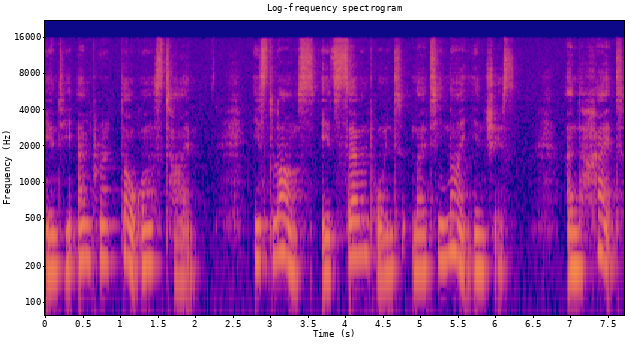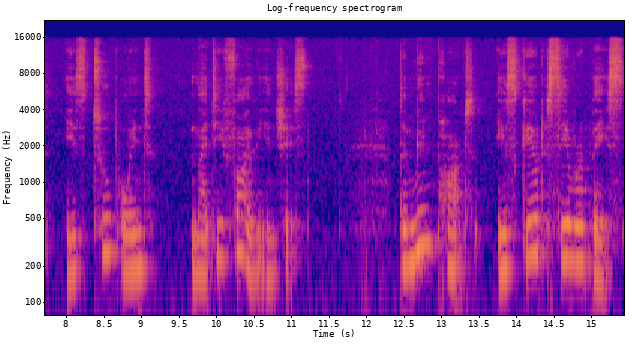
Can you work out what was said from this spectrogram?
in the Emperor Daoguang's time. Its length is 7.99 inches and height is 2.95 inches. The main part is gilt silver base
